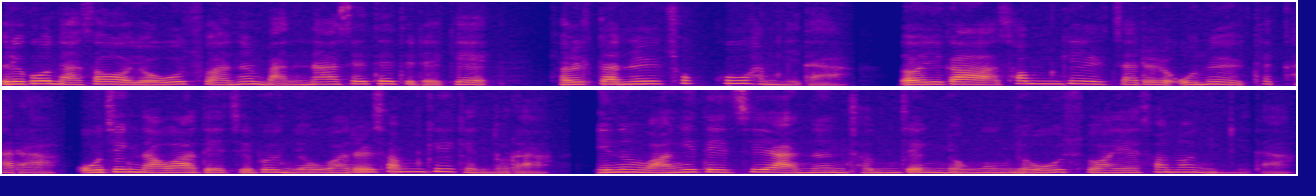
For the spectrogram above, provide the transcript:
그리고 나서 여호수아는 만나 세대들에게 결단을 촉구합니다. 너희가 섬길 자를 오늘 택하라. 오직 나와 내 집은 여호와를 섬기겠노라. 이는 왕이 되지 않은 전쟁 영웅 여호수아의 선언입니다.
